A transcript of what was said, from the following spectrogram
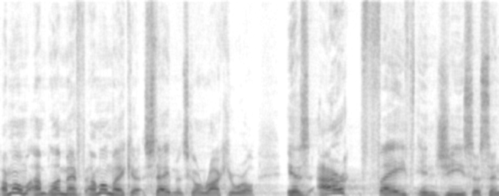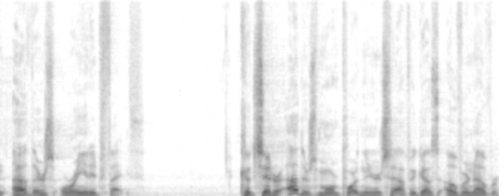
I'm gonna, I'm, I'm gonna make a statement that's gonna rock your world. Is our faith in Jesus an others oriented faith? Consider others more important than yourself. It goes over and over.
